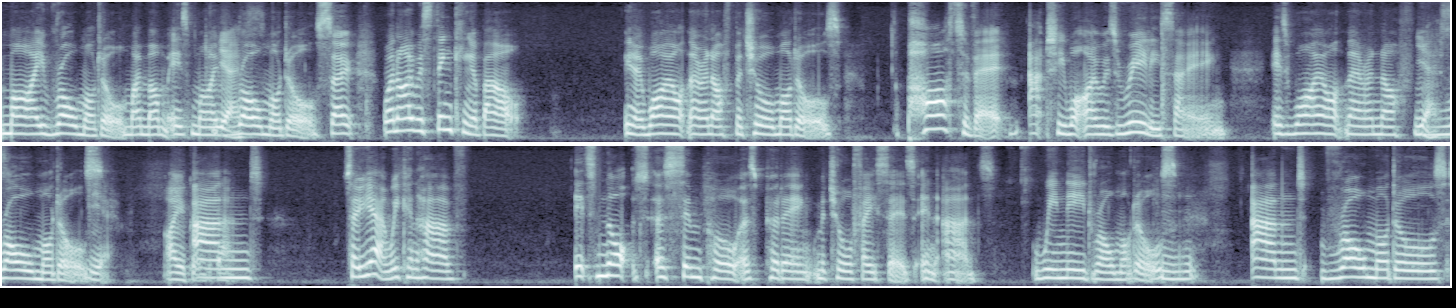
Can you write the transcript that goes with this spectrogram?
my role model. My mum is my Yes. role model. So when I was thinking about, you know, why aren't there enough mature models? Part of it, actually, what I was really saying is why aren't there enough Yes. role models? Yeah, I agree. with that. And so, yeah, we can have. It's not as simple as putting mature faces in ads. We need role models Mm-hmm. And role models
